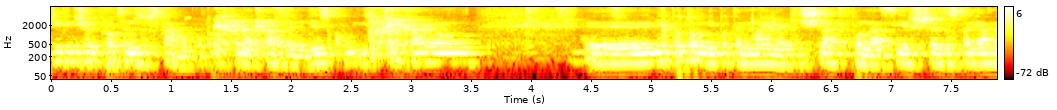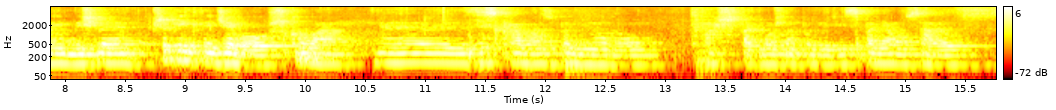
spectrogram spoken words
90% zostało po prostu na twardym dysku i czekają. Yy, Niech potomni potem mają jakiś ślad po nas. Jeszcze zostawiamy im, myślę, przepiękne dzieło. Szkoła zyskała zupełnie nową twarz, tak można powiedzieć, wspaniałą salę z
